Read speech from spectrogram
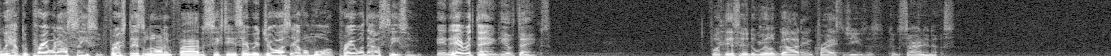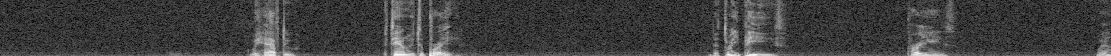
we have to pray without ceasing. First Thessalonians 5 and 16 say, Rejoice evermore. Pray without ceasing. In everything give thanks. For this is the will of God in Christ Jesus concerning us. We have to continually to pray. The three P's praise, well,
